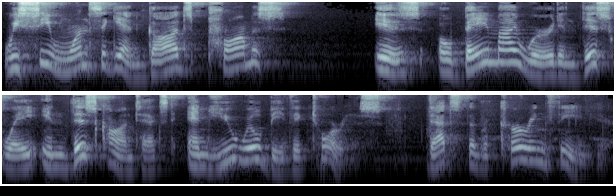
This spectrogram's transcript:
We see once again God's promise is obey my word in this way, in this context, and you will be victorious. That's the recurring theme here.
